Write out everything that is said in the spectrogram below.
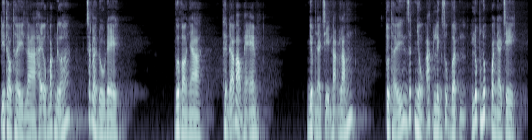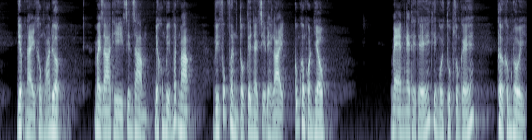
Đi theo thầy là hai ông bác nữa, chắc là đồ đề. Vừa vào nhà, thầy đã bảo mẹ em. Nghiệp nhà chị nặng lắm. Tôi thấy rất nhiều ác linh xúc vật lúc nhúc quanh nhà chị kiếp này không hóa được. May ra thì xin giảm để không bị mất mạng, vì phúc phần tổ tiên nhà chị để lại cũng không còn nhiều. Mẹ em nghe thấy thế thì ngồi thụp xuống ghế, thở không nổi.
